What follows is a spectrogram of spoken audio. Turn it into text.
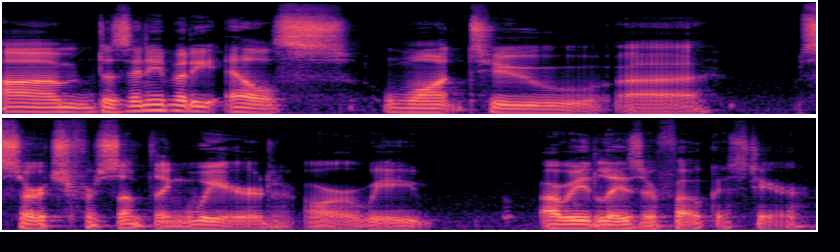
Um, does anybody else want to uh, search for something weird, or are we are we laser focused here?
